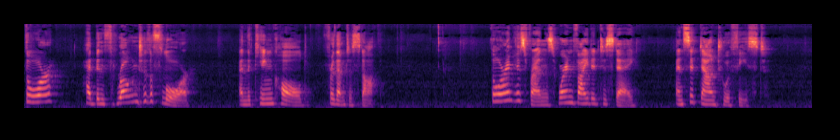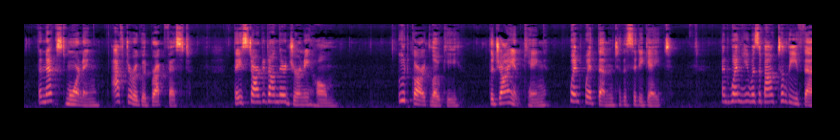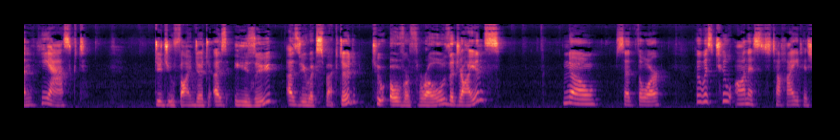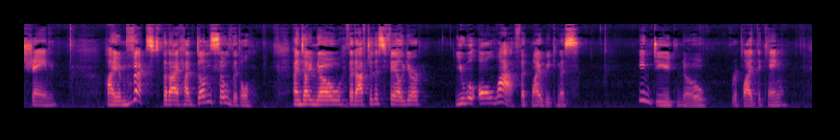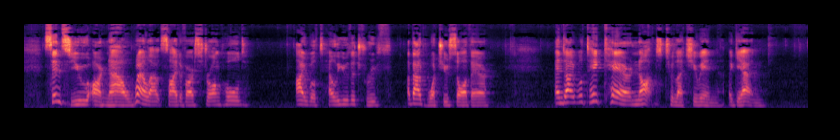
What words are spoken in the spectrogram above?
Thor had been thrown to the floor, and the king called for them to stop. Thor and his friends were invited to stay and sit down to a feast. The next morning, after a good breakfast, they started on their journey home. Utgard Loki, the giant king, went with them to the city gate. And when he was about to leave them, he asked, Did you find it as easy as you expected to overthrow the giants? No, said Thor, who was too honest to hide his shame. I am vexed that I have done so little, and I know that after this failure you will all laugh at my weakness. Indeed, no, replied the king. Since you are now well outside of our stronghold, I will tell you the truth about what you saw there, and I will take care not to let you in again.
